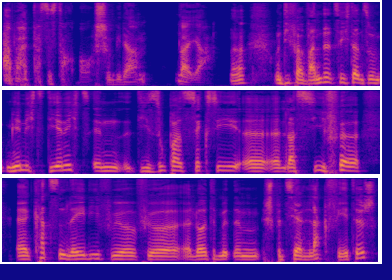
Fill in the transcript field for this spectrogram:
Aber das ist doch auch schon wieder, naja. Ne? Und die verwandelt sich dann so mir nichts, dir nichts in die super sexy, äh, lassive äh, Katzenlady für, für äh, Leute mit einem speziellen Lackfetisch.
